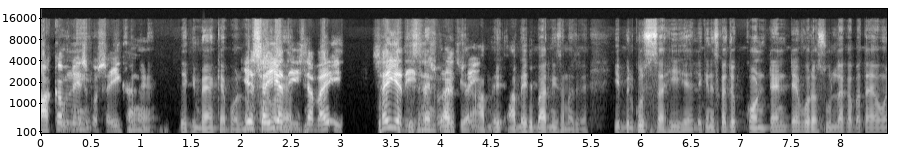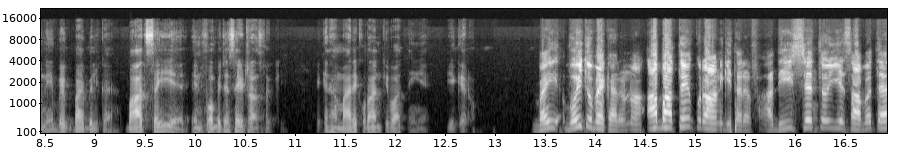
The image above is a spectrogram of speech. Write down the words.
حاکم نے اس کو صحیح کہا۔ لیکن میں کیا بول رہا ہوں؟ یہ صحیح حدیث ہے بھائی صحیح حدیث ہے آپ میری بات نہیں سمجھ رہے یہ بالکل صحیح ہے لیکن اس کا جو کانٹینٹ ہے وہ رسول اللہ کا بتایا ہوا نہیں بائبل کا ہے۔ بات صحیح ہے انفارمیشن صحیح ٹرانسفر کی لیکن ہمارے قرآن کی بات نہیں ہے یہ کہہ رہا ہوں۔ بھائی وہی تو میں کہہ رہا ہوں نا اب آتے ہیں قرآن کی طرف۔ حدیث سے تو یہ ثابت ہے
